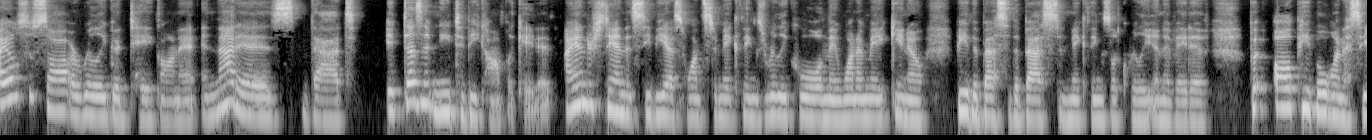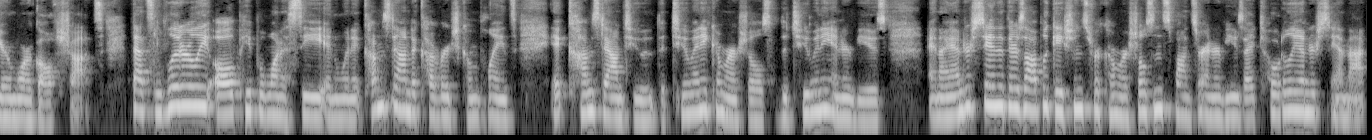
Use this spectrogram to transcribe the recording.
I also saw a really good take on it, and that is that it doesn't need to be complicated. I understand that CBS wants to make things really cool and they want to make, you know, be the best of the best and make things look really innovative. But all people want to see are more golf shots. That's literally all people want to see. And when it comes down to coverage complaints, it comes down to the too many commercials, the too many interviews. And I understand that there's obligations for commercials and sponsor interviews. I totally understand that.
